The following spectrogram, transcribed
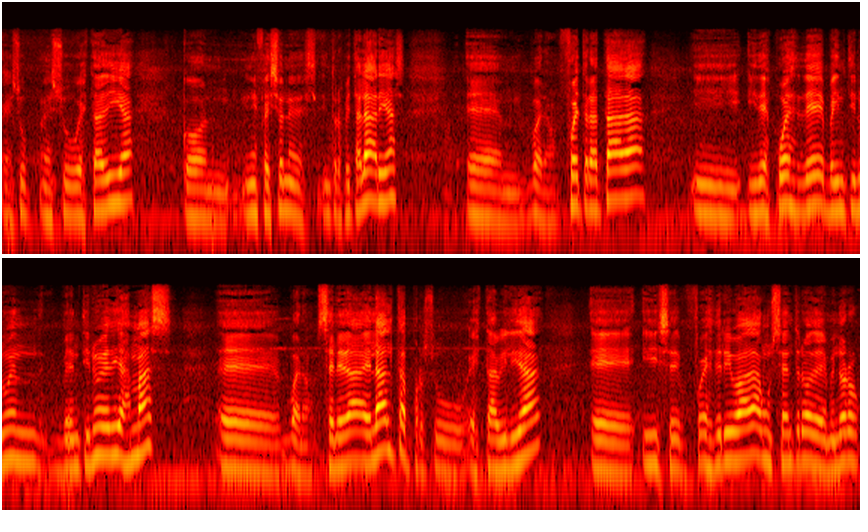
en, su, estadía con infecciones intrahospitalarias, eh, bueno, fue tratada y, después de 29, 29 días más, bueno, se le da el alta por su estabilidad, y se fue derivada a un centro de menor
